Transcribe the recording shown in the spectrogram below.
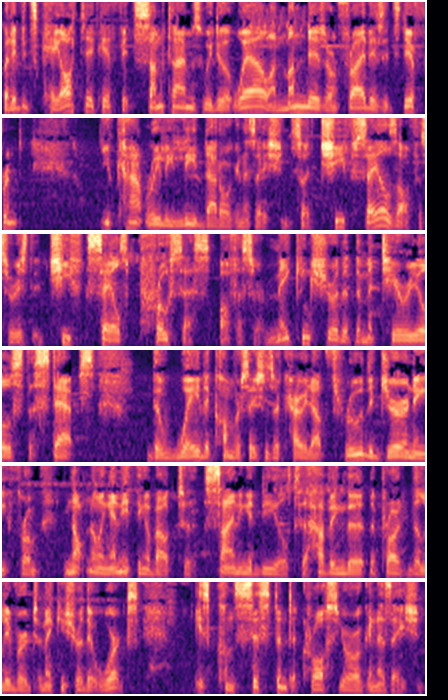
But if it's chaotic, if it's sometimes we do it well, on Mondays or on Fridays it's different, you can't really lead that organization. So a chief sales officer is the chief sales process officer, making sure that the materials, the steps, the way that conversations are carried out through the journey from not knowing anything about to signing a deal to having the, the product delivered to making sure that it works is consistent across your organization.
